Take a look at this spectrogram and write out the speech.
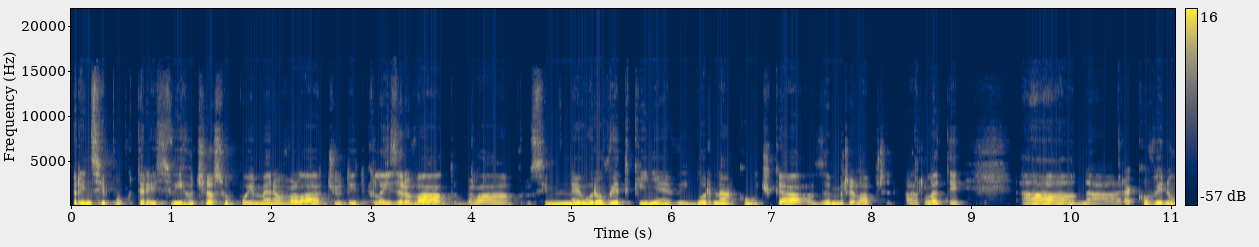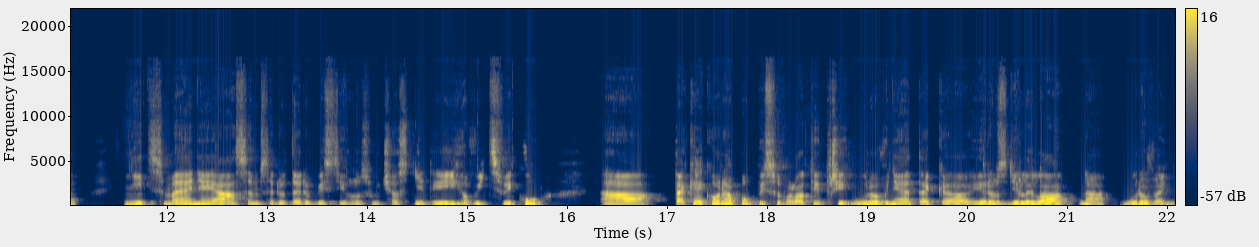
principu, který svýho času pojmenovala Judith Glazerová, to byla, prosím, neurovědkyně, výborná koučka a zemřela před pár lety na rakovinu. Nicméně já jsem se do té doby stihl zúčastnit jejího výcviku a tak, jak ona popisovala ty tři úrovně, tak eh, je rozdělila na úroveň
